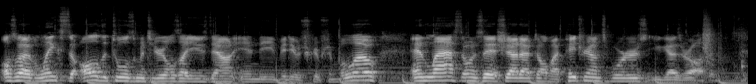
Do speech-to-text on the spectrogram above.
Also, I have links to all the tools and materials I use down in the video description below. And last, I want to say a shout out to all my Patreon supporters. You guys are awesome. All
